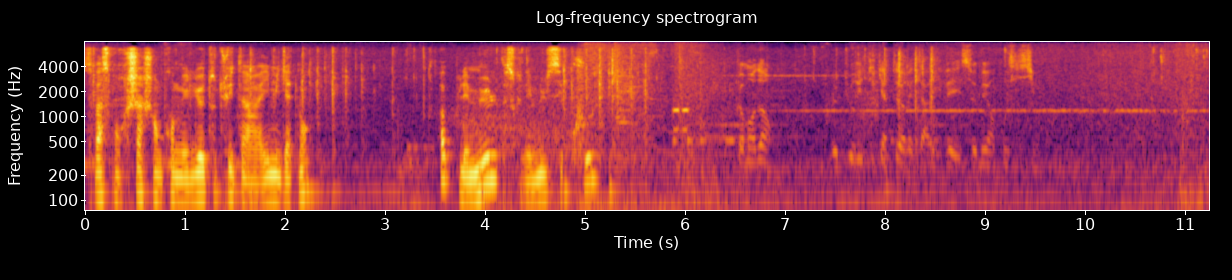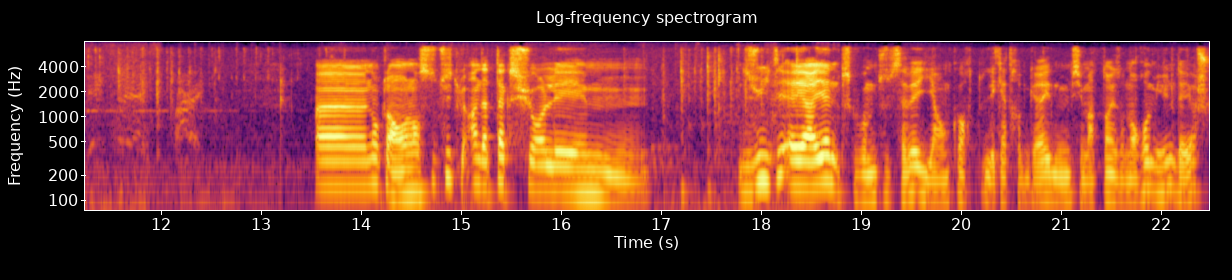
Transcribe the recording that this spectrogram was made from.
C'est pas ce qu'on recherche en premier lieu tout de suite, hein, immédiatement. Hop, les mules, parce que les mules c'est cool. Commandant, le purificateur est arrivé et se met en position. Euh, donc là, on lance tout de suite le 1 d'attaque sur les, hum, les unités aériennes, parce que comme vous le savez, il y a encore les 4 upgrades, même si maintenant ils en ont remis une d'ailleurs, je,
